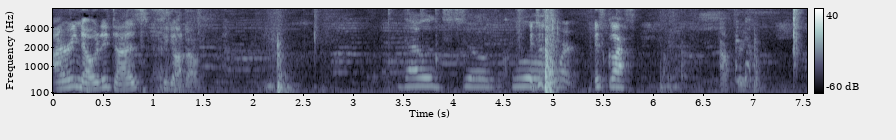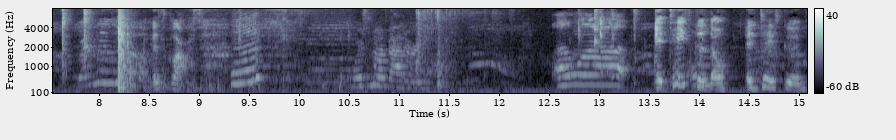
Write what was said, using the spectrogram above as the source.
I already know what it does, so y'all don't. That looks so cool. It doesn't work. It's glass. Out for you. It's glass. Hmm? Where's my battery? I wanna. It tastes good though. It tastes good.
